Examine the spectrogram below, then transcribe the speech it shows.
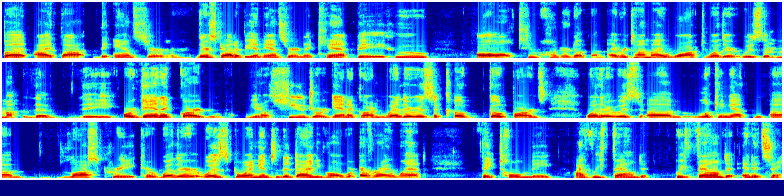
but I thought the answer, there's got to be an answer, and it can't be who all 200 of them. Every time I walked, whether it was a, the the organic garden, you know, huge organic garden, whether it was a goat, goat barns, whether it was um, looking at um, Lost Creek, or whether it was going into the dining hall, wherever I went, they told me, I, we found it. We found it. And it's a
